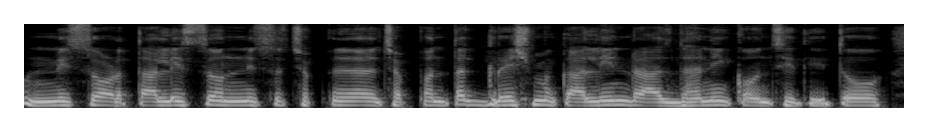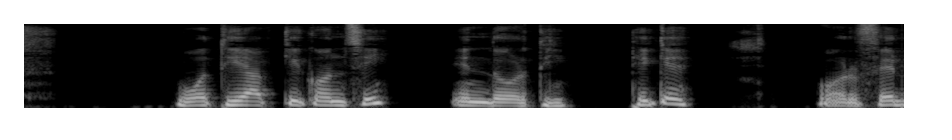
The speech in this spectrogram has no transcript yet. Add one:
1948 से उन्नीस तक ग्रीष्मकालीन राजधानी कौन सी थी? तो वो थी आपकी कौन सी? इंदौर थी। ठीक है? और फिर,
